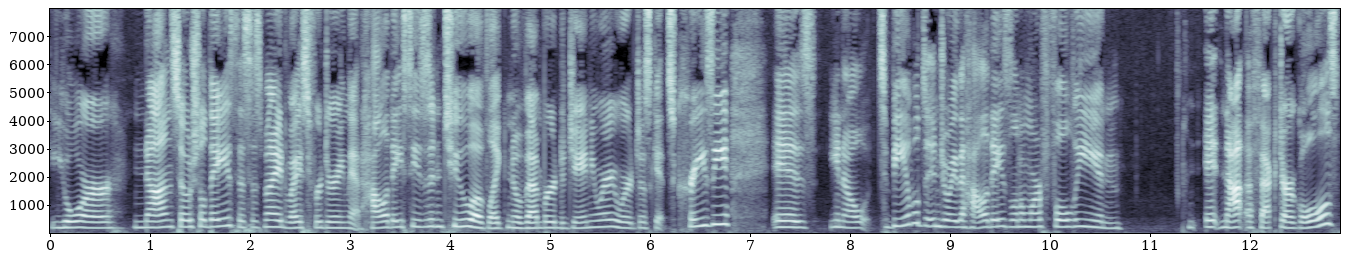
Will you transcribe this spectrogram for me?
your non social days. This is my advice for during that holiday season, too, of like November to January, where it just gets crazy, is, you know, to be able to enjoy the holidays a little more fully and it not affect our goals,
